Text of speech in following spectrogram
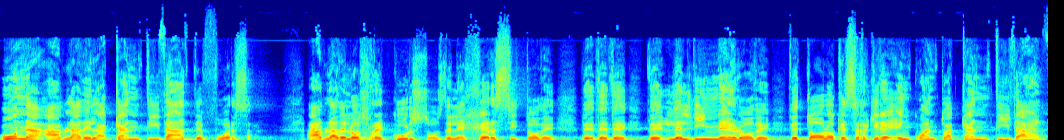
Una habla de la cantidad de fuerza, habla de los recursos, del ejército, de, del dinero, de, todo lo que se requiere en cuanto a cantidad.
